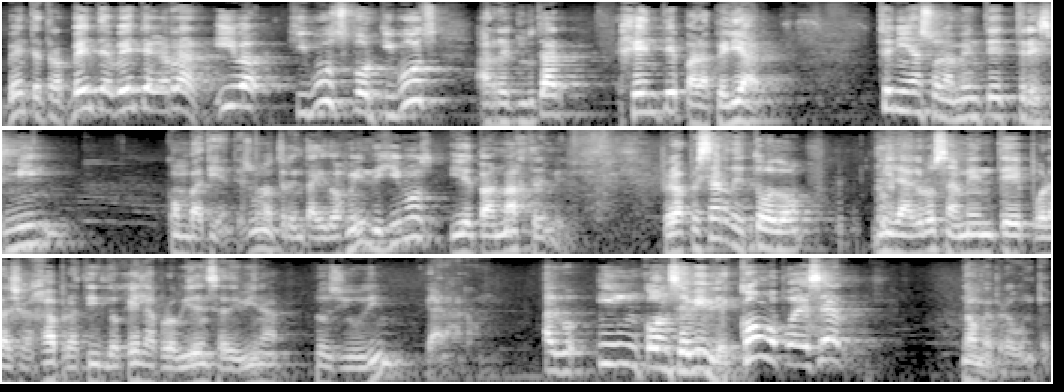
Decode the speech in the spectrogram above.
vente, vente, vente a agarrar. Iba kibutz por kibutz a reclutar gente para pelear. Tenía solamente 3.000 combatientes, unos 32.000 dijimos y el Palmaj 3.000. Pero a pesar de todo, milagrosamente por Ashahá Pratit, lo que es la providencia divina, los Yudim ganaron. Algo inconcebible. ¿Cómo puede ser? No me pregunten.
